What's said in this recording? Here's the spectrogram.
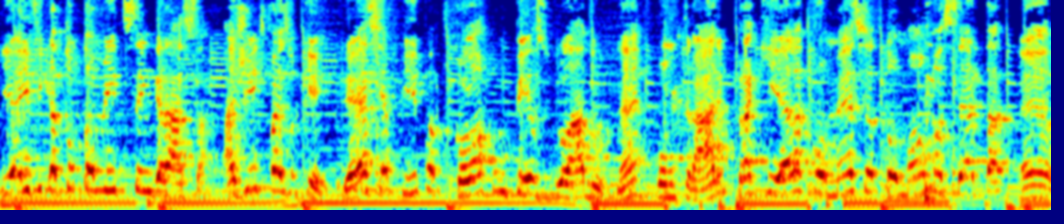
E aí fica totalmente sem graça. A gente faz o quê? Desce a pipa, coloca um peso do lado, né? Contrário, para que ela comece a tomar uma certa, é,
